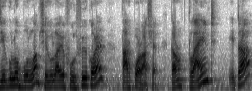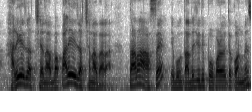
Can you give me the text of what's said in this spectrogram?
যেগুলো বললাম, সেগুলো আগে ফুলফিল করেন, তারপর আসেন। কারণ ক্লায়েন্ট এটা হারিয়ে যাচ্ছে না বা পালিয়ে যাচ্ছে না তারা। তারা আছে এবং তাদের যদি প্রপার হয়তো কনভিন্স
